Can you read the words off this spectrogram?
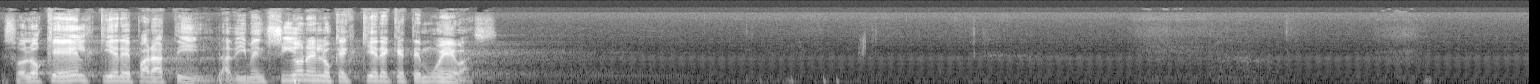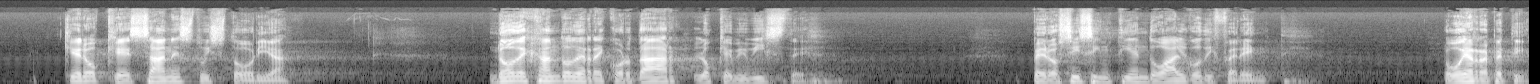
Eso es lo que Él quiere para ti, la dimensión en lo que quiere que te muevas. Quiero que sanes tu historia, no dejando de recordar lo que viviste, pero sí sintiendo algo diferente. Lo voy a repetir.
